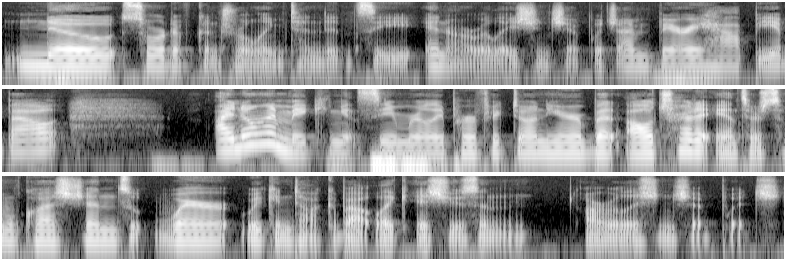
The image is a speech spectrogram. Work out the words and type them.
no sort of controlling tendency in our relationship, which I'm very happy about. I know I'm making it seem really perfect on here, but I'll try to answer some questions where we can talk about like issues in our relationship, which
